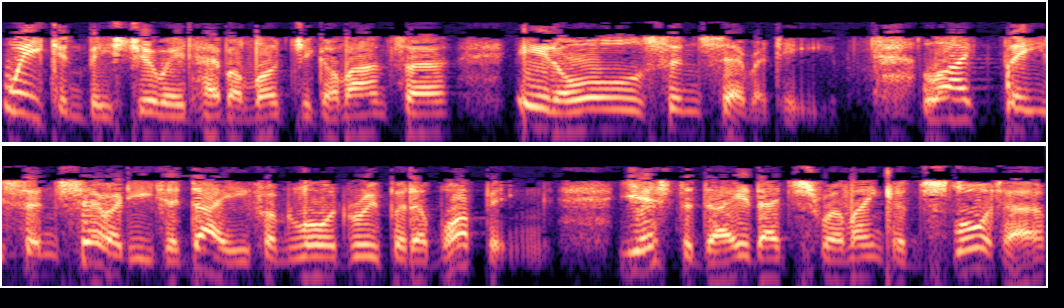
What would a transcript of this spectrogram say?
We can be sure we'd have a logical answer in all sincerity. Like the sincerity today from Lord Rupert of Wapping. Yesterday, that Sri Lankan slaughter,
